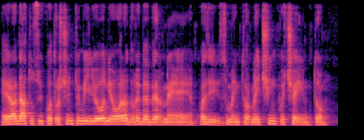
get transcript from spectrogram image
era dato sui 400 milioni, ora dovrebbe averne quasi insomma intorno ai 500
